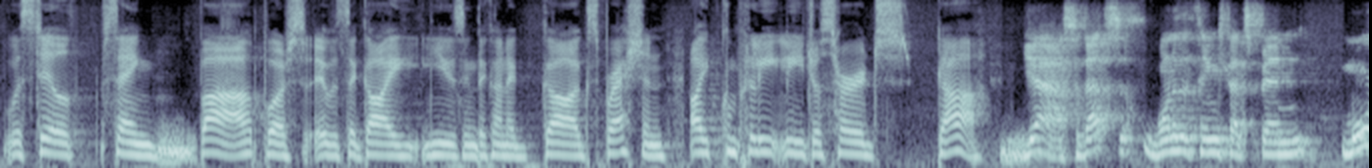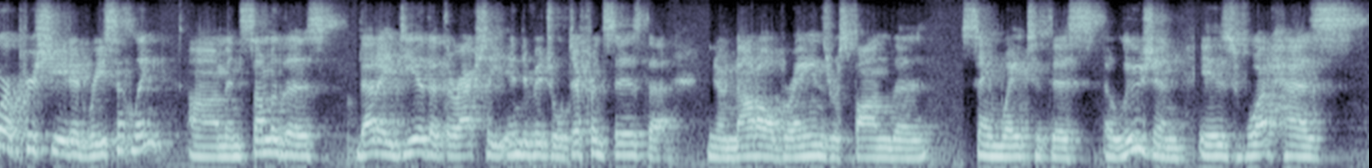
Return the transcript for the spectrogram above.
was still saying ba, but it was a guy using the kind of ga expression. I completely just heard Ga. Yeah, so that's one of the things that's been more appreciated recently. Um, and some of this, that idea that there are actually individual differences, that you know not all brains respond the same way to this illusion, is what has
